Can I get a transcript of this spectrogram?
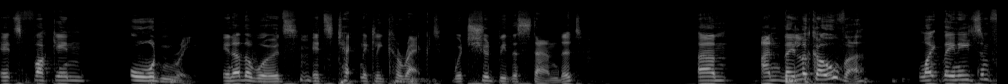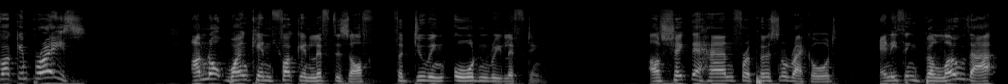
It's fucking ordinary. In other words, it's technically correct, which should be the standard. Um, and they look over like they need some fucking praise. I'm not wanking fucking lifters off for doing ordinary lifting. I'll shake their hand for a personal record. Anything below that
